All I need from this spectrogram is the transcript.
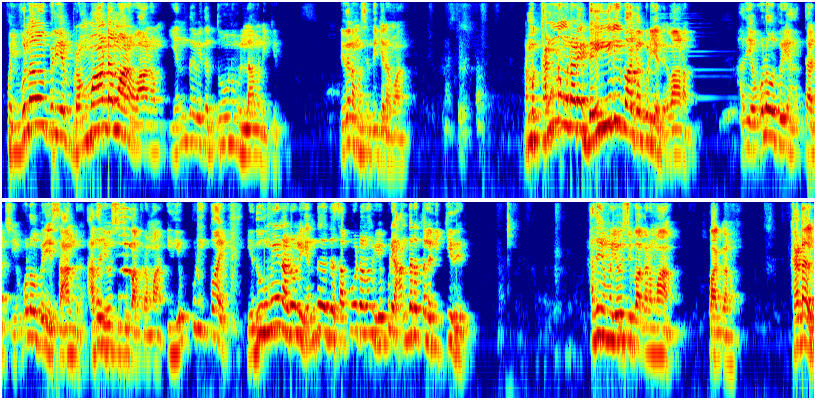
இப்ப இவ்வளவு பெரிய பிரம்மாண்டமான வானம் எந்தவித தூணும் இல்லாம நிக்குது. இதை நம்ம சிந்திக்கிறோமா? நம்ம கண்ணு முன்னாடி டெய்லி பார்க்கக்கூடியது வானம். அது எவ்வளவு பெரிய அத்தாட்சி எவ்வளவு பெரிய சான்று? அதை யோசிச்சு பார்க்குறோமா? இது எப்படிப்பா எதுவுமே நடுவில் எந்த வித சப்போர்ட்டாலும் எப்படி அந்தரத்துல நிக்குது? அதை நம்ம யோசிச்சு பார்க்கணுமா? பார்க்கணும். கடல்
